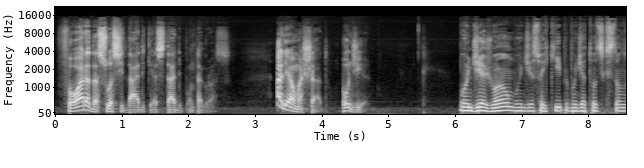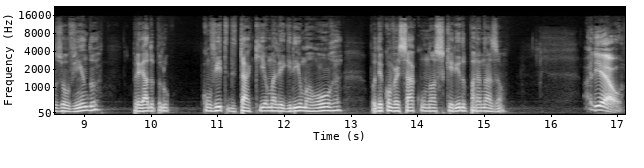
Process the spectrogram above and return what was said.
fora da sua cidade, que é a cidade de Ponta Grossa. Aliel Machado, Bom dia. Bom dia, João. Bom dia, sua equipe. Bom dia a todos que estão nos ouvindo. Obrigado pelo convite de estar aqui. É uma alegria, uma honra poder conversar com o nosso querido Paranazão. Aliel,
